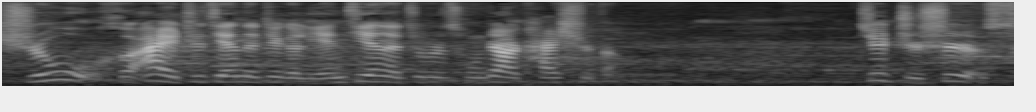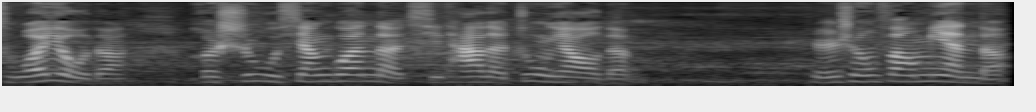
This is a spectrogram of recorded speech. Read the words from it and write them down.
食物和爱之间的这个连接呢，就是从这儿开始的。这只是所有的和食物相关的其他的重要的人生方面的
